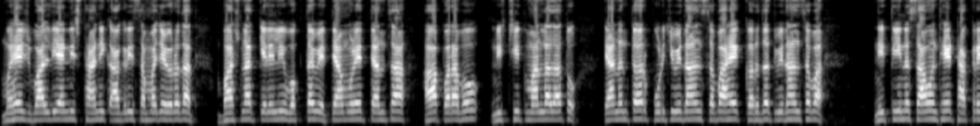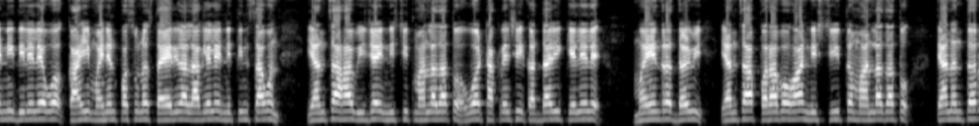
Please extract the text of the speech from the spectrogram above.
महेश बालदी यांनी स्थानिक आगरी समाजाविरोधात भाषणात केलेली वक्तव्ये त्यामुळे त्यांचा हा पराभव निश्चित मानला जातो. त्यानंतर पुढची विधानसभा आहे कर्जत विधानसभा. नितीन सावंत हे ठाकरेंनी दिलेले व काही महिन्यांपासूनच तयारीला लागलेले नितीन सावंत यांचा हा विजय निश्चित मानला जातो व ठाकरेंशी गद्दारी केलेले महेंद्र दळवी यांचा पराभव हा निश्चित मानला जातो. त्यानंतर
